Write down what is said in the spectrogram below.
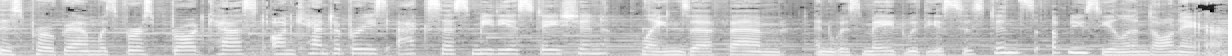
This program was first broadcast on Canterbury's access media station, Plains FM, and was made with the assistance of New Zealand On Air.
